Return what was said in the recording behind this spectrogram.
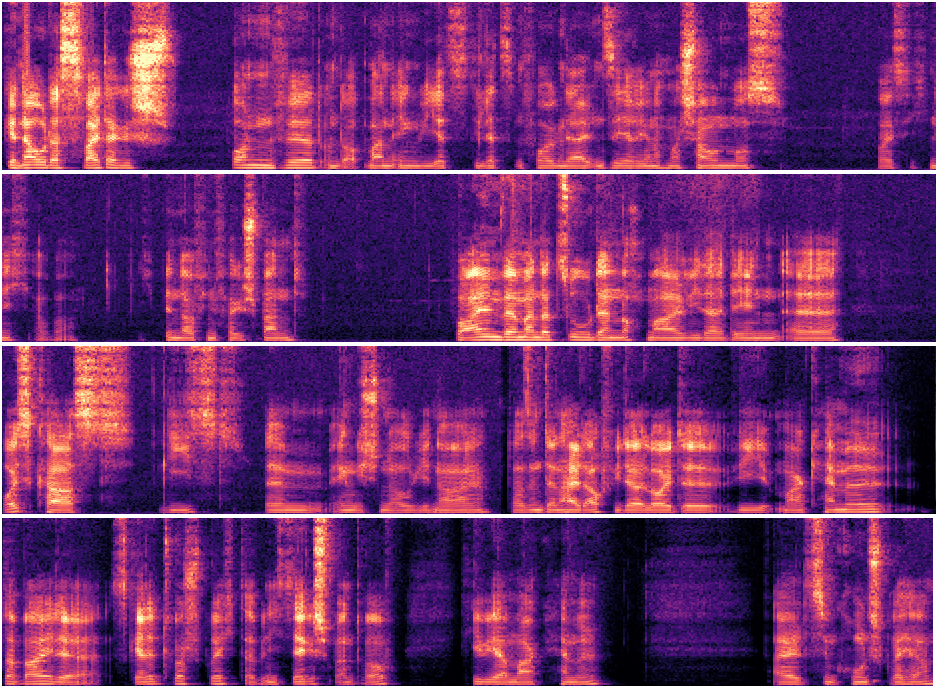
genau das weitergesponnen wird und ob man irgendwie jetzt die letzten Folgen der alten Serie nochmal schauen muss, weiß ich nicht, aber ich bin da auf jeden Fall gespannt. Vor allem, wenn man dazu dann nochmal wieder den äh, Voicecast liest im englischen Original. Da sind dann halt auch wieder Leute wie Mark Hamill dabei, der Skeletor spricht. Da bin ich sehr gespannt drauf. Liebe ja Mark Hamill als Synchronsprecher.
